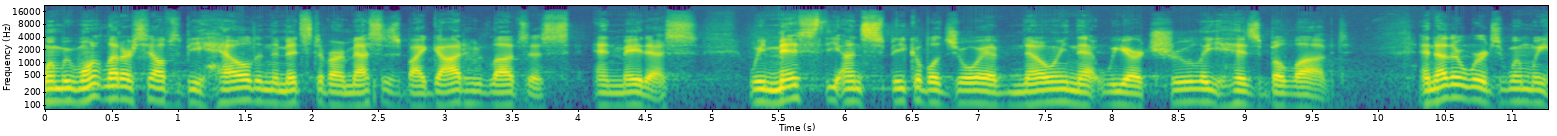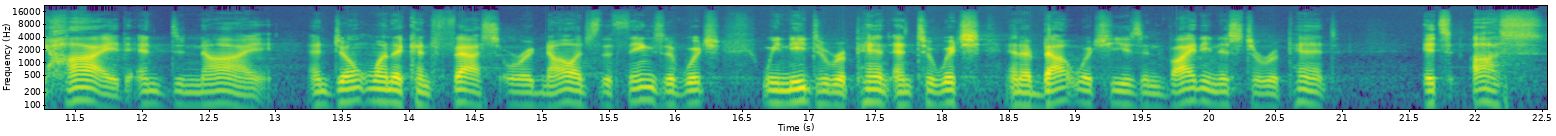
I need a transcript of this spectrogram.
when we won't let ourselves be held in the midst of our messes by God who loves us and made us, we miss the unspeakable joy of knowing that we are truly His beloved. In other words, when we hide and deny and don't want to confess or acknowledge the things of which we need to repent and to which and about which He is inviting us to repent, it's us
